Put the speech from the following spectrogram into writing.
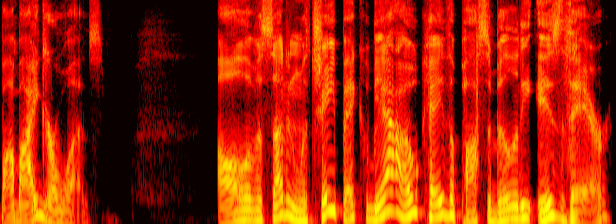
Bob Iger was. All of a sudden, with Chapek, yeah, okay, the possibility is there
